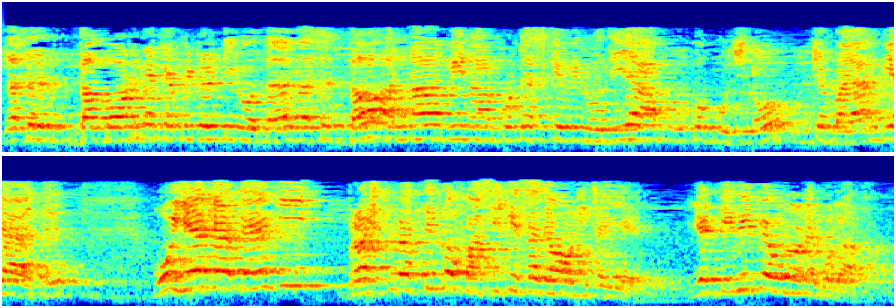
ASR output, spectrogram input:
जैसे द गॉड में कैपिटल टी होता है, वैसे द अन्ना भी नार्को टेस्ट के विरोधी है, आप उनको पूछ लो, उनके बयान भी आए थे। वो ये कहते हैं कि भ्रष्ट व्यक्ति को फांसी की सजा होनी चाहिए। ये टीवी पे उन्होंने बोला था।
